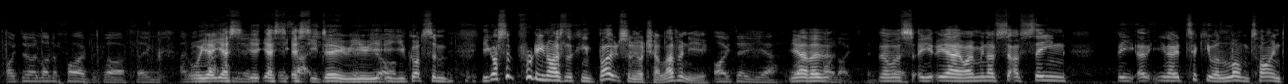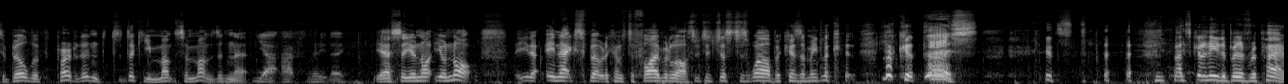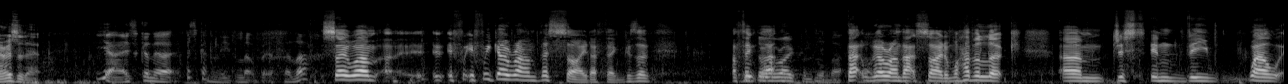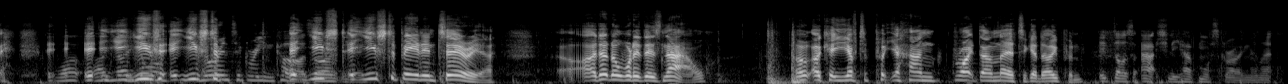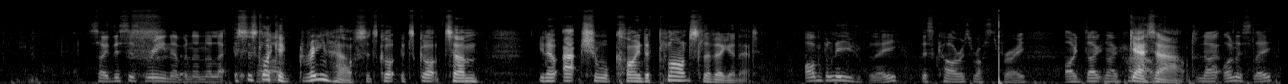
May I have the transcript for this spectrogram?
I do a lot of fiberglassing. And Well, yeah, yes, actually- yes, yes, you do. You, job. you've got some you got some pretty nice looking boats on your channel, haven't you? I do, yeah. Yeah, Well, I like to think There so. was, yeah, I mean, I've I've seen the uh, you know it took you a long time to build the prototype, didn't it? It took you months and months, didn't it? Yeah, absolutely. Yeah, so you're not you're not you know inexpert when it comes to fiberglass, which is just as well because I mean look at look at this. It's that's going to need a bit of repair, isn't it? Yeah, it's gonna it's gonna need a little bit of filler. So um, uh, if if we go around this side, I think because I, I think the that door opens on that. that side. will go around that side and we'll have a look um, just in the well, it, Well, it, it, used, it used to into green cars. it used it used to be an interior. I don't know what it is now. Oh, okay, you have to put your hand right down there to get it open. It does actually have moss growing in it. So this is greener than an electric. It's just car. like a greenhouse. It's got it's got um, you know, actual kind of plants living in it. Unbelievably, this car is rust free. I don't know how. Get out. No, honestly,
